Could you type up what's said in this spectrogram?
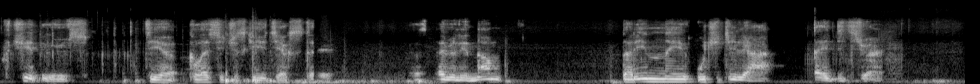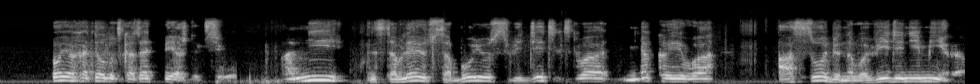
вчитываюсь в те классические тексты. Оставили нам старинные учителя Тайди Цюань. Что я хотел бы сказать прежде всего? Они представляют собой свидетельство некоего особенного видения мира,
